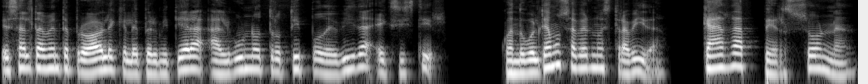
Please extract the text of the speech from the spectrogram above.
es altamente probable que le permitiera a algún otro tipo de vida existir. Cuando volteamos a ver nuestra vida, cada persona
